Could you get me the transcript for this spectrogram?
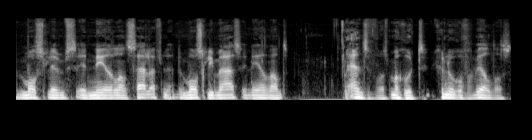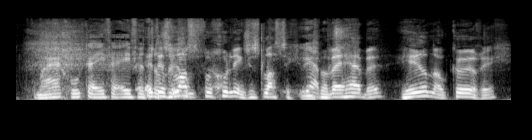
moslims in Nederland zelf, naar de moslima's in Nederland. Enzovoort. Maar goed, genoeg over Wilders. Maar goed, even... even het is last voor GroenLinks, is het lastig geweest. maar wij hebben heel nauwkeurig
